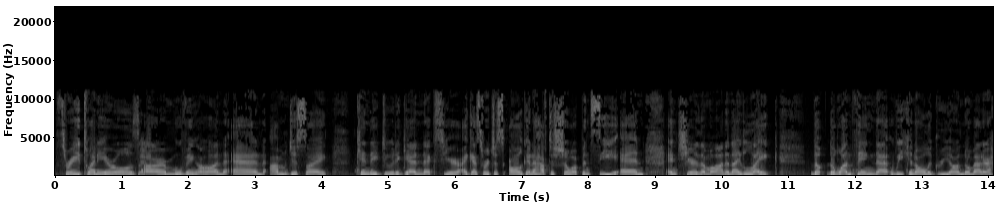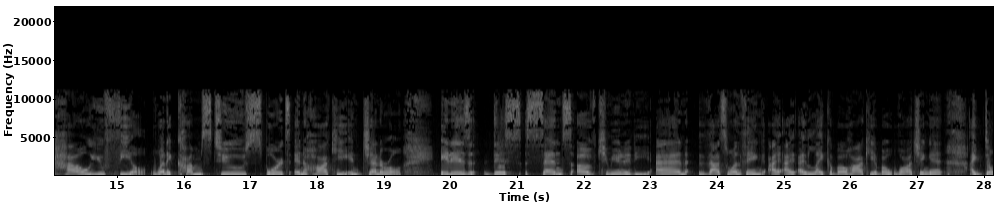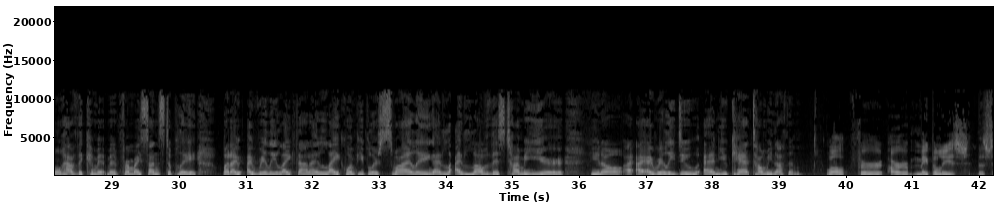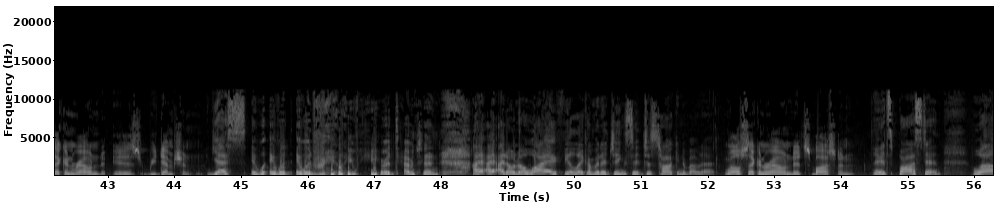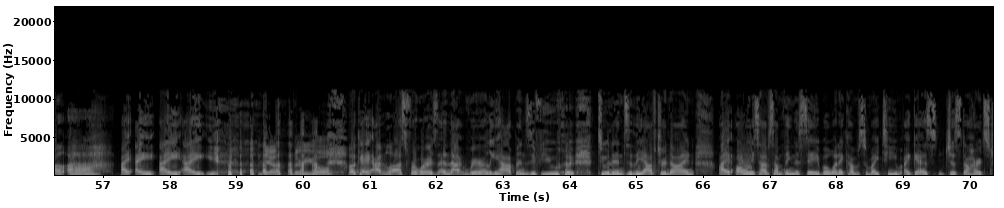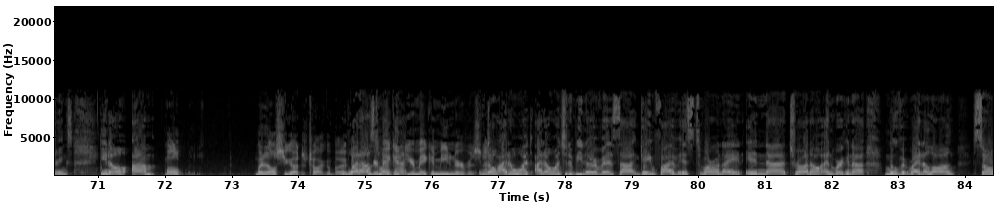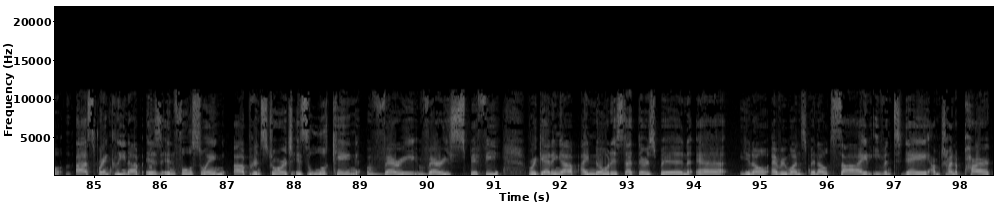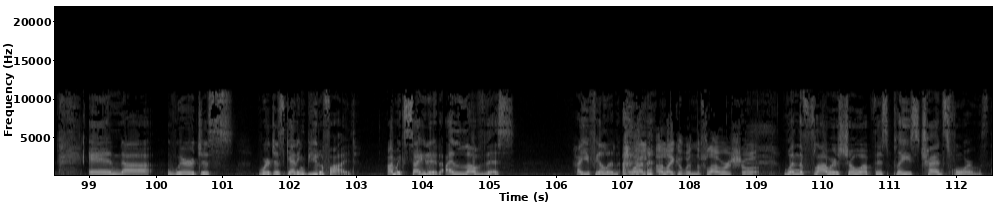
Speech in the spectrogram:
Three 20 year olds Yeah. are moving on, and I'm just like, can they do it again next year? I guess we're just all gonna have to show up and see and and cheer them on. And I like the the one thing that we can all agree on, no matter how you feel when it comes to sports and hockey in general, it is this sense of community. And that's one thing I, I, I, like about hockey, about watching it. I don't have the commitment for my sons to play, but I, I really like that. I like when people are smiling. I, I love this time of year. You know, I, I really do. And you can't tell me nothing. Well, for our Maple Leafs, the second round is redemption. Yes, it, w- it would it would really be redemption. I, I, I don't know why I feel like I'm going to jinx it just talking about it. Well, second round, it's Boston. It's Boston. Well, ah, I, I, I, I. yeah, there you go. Okay, I'm lost for words, and that rarely happens if you tune into the after nine. I always have something to say, but when it comes to my team, I guess just the heartstrings. You know, um. Well, what else you got to talk about? What else? You're making you're making me nervous now. No, I don't want I don't want you to be nervous. Uh, game five is tomorrow night in uh, Toronto, and we're gonna move it right along. So, uh, spring cleanup is in full swing. Uh, Prince George is looking very very spiffy. We're getting up. I noticed that there's been uh, you know, everyone's been outside. Even today, I'm trying to park, and uh, we're just we're just getting beautified. I'm excited. I love this. How you feeling? well, I, I, like it when the flowers show up. When the flowers show up, this place transforms,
